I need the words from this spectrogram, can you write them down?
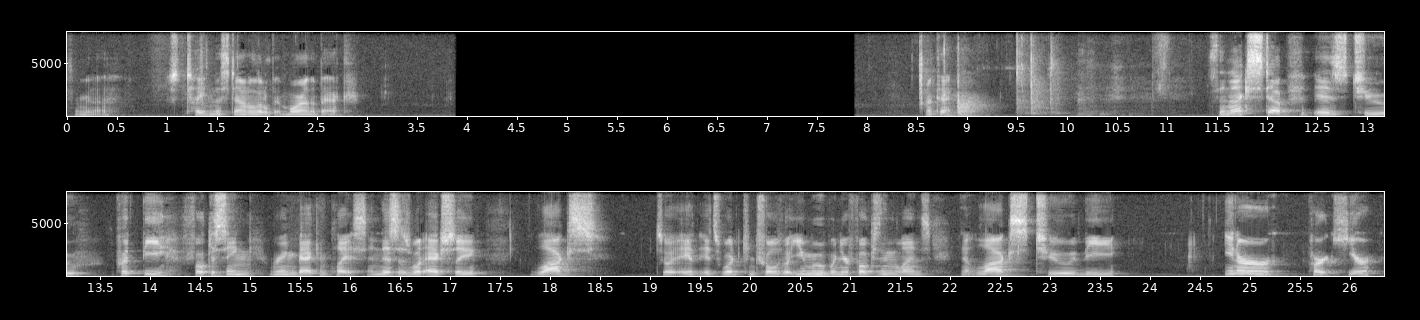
So I'm going to just tighten this down a little bit more on the back. Okay. So the next step is to put the focusing ring back in place. And this is what actually locks, so it, it's what controls what you move when you're focusing the lens. And it locks to the inner part here,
